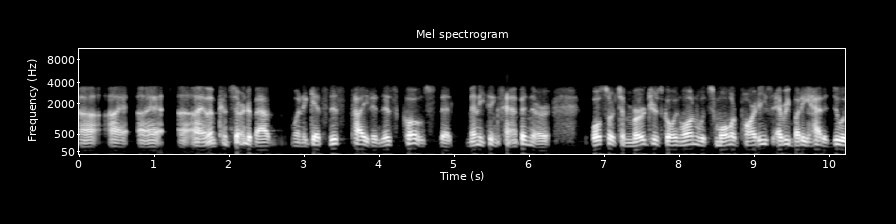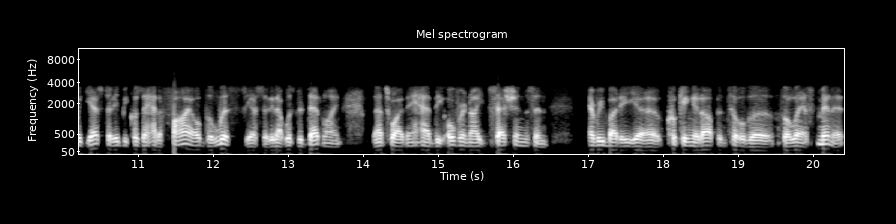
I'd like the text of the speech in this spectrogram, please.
Uh, I I I am concerned about when it gets this tight and this close that many things happen. There are all sorts of mergers going on with smaller parties. Everybody had to do it yesterday because they had to file the lists yesterday. That was the deadline. That's why they had the overnight sessions and everybody uh, cooking it up until the the last minute.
